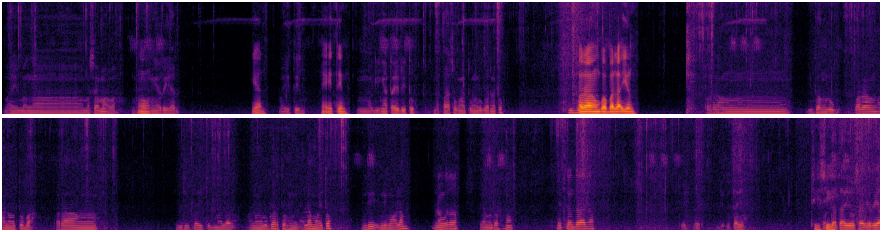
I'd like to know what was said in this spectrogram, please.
May mga masama ba? Mga Oh. pangyarihan. Yan, Maitim. yung itim. Mag-ingat tayo dito. Napasok na itong lugar na to. Parang babala yun. Parang ibang lugar. Parang ano to ba? Parang hindi pa ito mala anong lugar to? Alam mo ito? Hindi hindi mo alam. Ano mo to? Alam mo to? Ito ang daan. Okay, oh, dito tayo. Sige, sige. Punta tayo sa area.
